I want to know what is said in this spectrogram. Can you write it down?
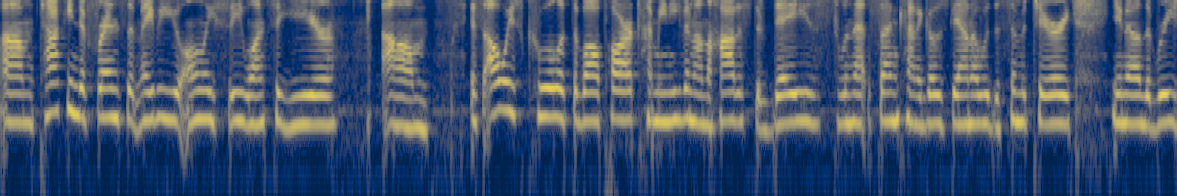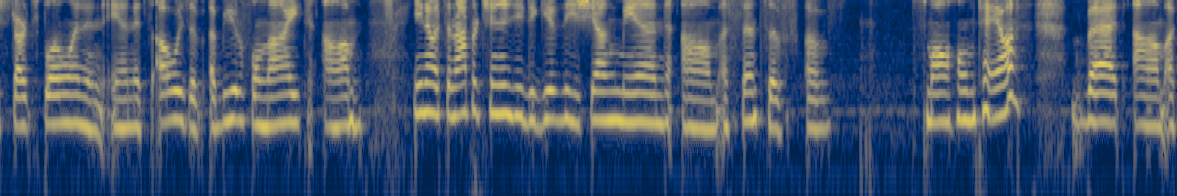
um, talking to friends that maybe you only see once a year. Um, it's always cool at the ballpark. I mean, even on the hottest of days, when that sun kind of goes down over the cemetery, you know, the breeze starts blowing, and, and it's always a, a beautiful night. Um, you know, it's an opportunity to give these young men um, a sense of, of small hometown, but um, a,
